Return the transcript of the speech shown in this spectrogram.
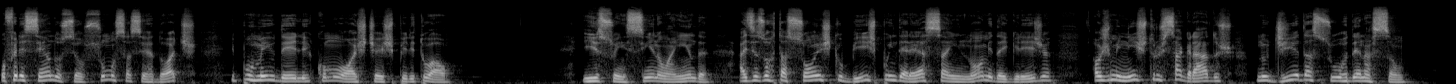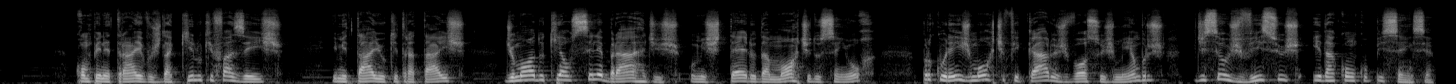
oferecendo o seu sumo sacerdote e por meio dele como hóstia espiritual. Isso ensinam ainda as exortações que o bispo endereça em nome da Igreja aos ministros sagrados no dia da sua ordenação. Compenetrai-vos daquilo que fazeis, imitai o que tratais, de modo que, ao celebrardes o mistério da morte do Senhor, procureis mortificar os vossos membros de seus vícios e da concupiscência.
